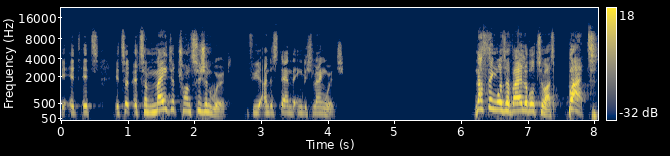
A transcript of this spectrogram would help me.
it, it's, it's, a, it's a major transition word, if you understand the English language. Nothing was available to us, but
